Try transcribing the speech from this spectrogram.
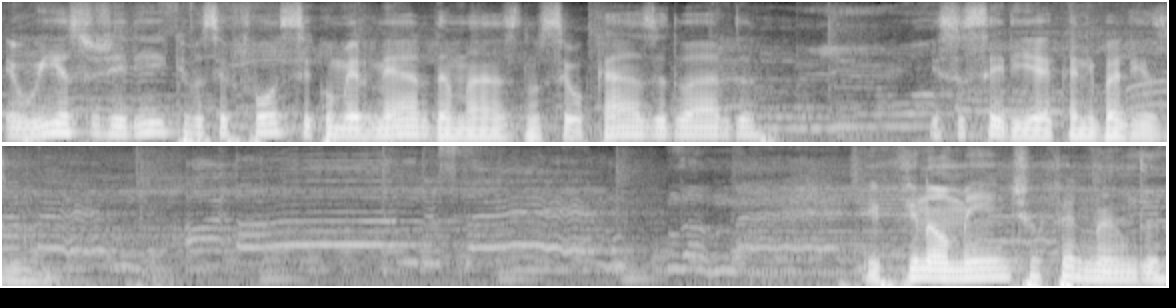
Eu ia sugerir que você fosse comer merda, mas no seu caso, Eduardo, isso seria canibalismo. E finalmente o Fernando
